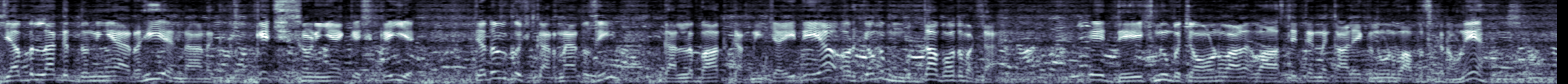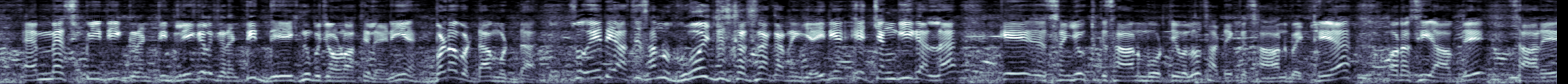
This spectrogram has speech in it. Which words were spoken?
ਜਬ ਲਗ ਦੁਨੀਆ ਰਹੀ ਹੈ ਨਾਨਕ ਕਿਛ ਸੁਣੀਏ, ਕਿਛ ਕਹੀਏ। ਜਦੋਂ ਵੀ ਕੁਝ ਕਰਨਾ ਤੁਸੀਂ, ਗੱਲਬਾਤ ਕਰਨੀ ਚਾਹੀਦੀ ਆ ਔਰ ਕਿਉਂਕਿ ਮੁੱਦਾ ਬਹੁਤ ਵੱਡਾ ਹੈ। ਇਹ ਦੇਸ਼ ਨੂੰ ਬਚਾਉਣ ਵਾਲ- ਵਾਸਤੇ ਤਿੰਨ ਕਾਲੇ ਕਾਨੂੰਨ ਵਾਪਸ ਕਰਾਉਣੇ ਆ। ਐਮਐਸਪੀ ਦੀ ਗਰੰਟੀ, ਲੀਗਲ ਗਰੰਟੀ ਦੇਸ਼ ਨੂੰ ਬਚਾਉਣ ਵਾਸਤੇ ਲੈਣੀ ਹੈ। ਬੜਾ ਵੱਡਾ ਮੁੱਦਾ ਸੋ ਇਹਦੇ ਵਾਸਤੇ ਸਾਨੂੰ ਰੋਜ਼ ਡਿਸਕਸ਼ਨਾਂ ਕਰਨੀਆਂ ਚਾਹੀਦੀਆਂ। ਇਹ ਚੰਗੀ ਗੱਲ ਹੈ ਕਿ ਸੰਯੁਕਤ ਕਿਸਾਨ ਮੋਰਚੇ ਵੱਲੋਂ ਸਾਡੇ ਕਿਸਾਨ ਬੈਠੇ ਆ ਔਰ ਅਸੀਂ ਆਪਦੇ ਸਾਰੇ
